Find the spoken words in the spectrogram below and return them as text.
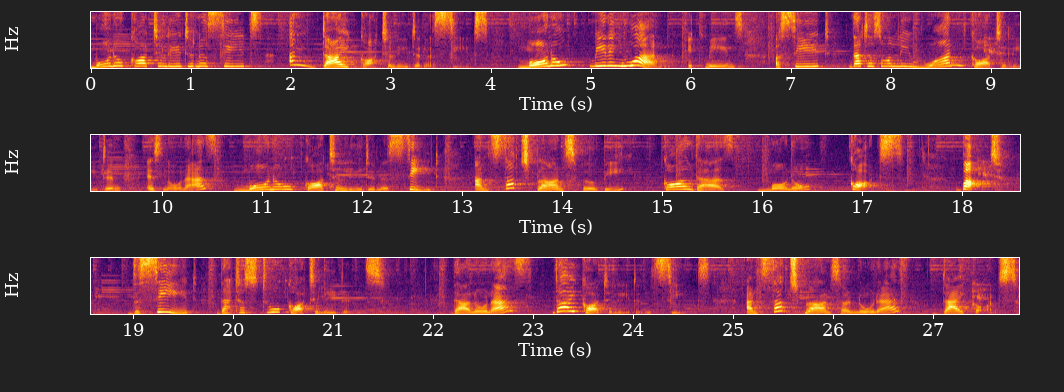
monocotyledonous seeds and dicotyledonous seeds. Mono meaning one, it means a seed that has only one cotyledon is known as monocotyledonous seed and such plants will be called as monocots. But the seed that has two cotyledons, they are known as dicotyledon seeds and such plants are known as dicots.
